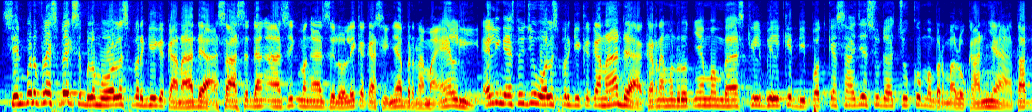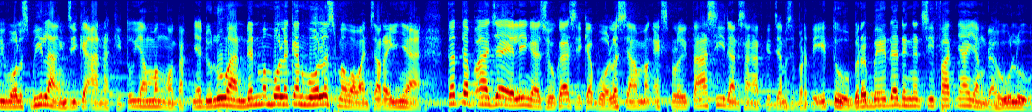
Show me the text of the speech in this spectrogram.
Scene pun flashback sebelum Wallace pergi ke Kanada saat sedang asik mengaziloli kekasihnya bernama Ellie. Ellie nggak setuju Wallace pergi ke Kanada karena menurutnya membahas Kill Bill Kid di podcast saja sudah cukup mempermalukannya. Tapi Wallace bilang jika anak itu yang mengontaknya duluan dan membolehkan Wallace mewawancarainya. Tetap aja Ellie nggak suka sikap Wallace yang mengeksploitasi dan sangat kejam seperti itu, berbeda dengan sifatnya yang dahulu.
